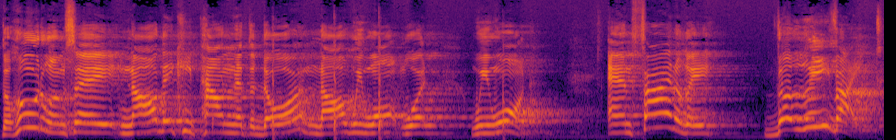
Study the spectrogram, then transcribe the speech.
The hoodlums say, no, they keep pounding at the door. No, we want what we want. And finally, the Levite.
